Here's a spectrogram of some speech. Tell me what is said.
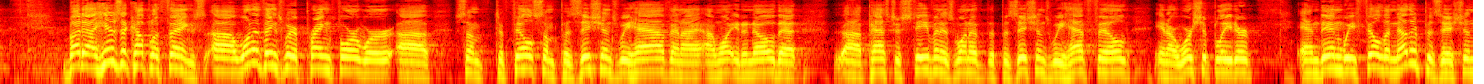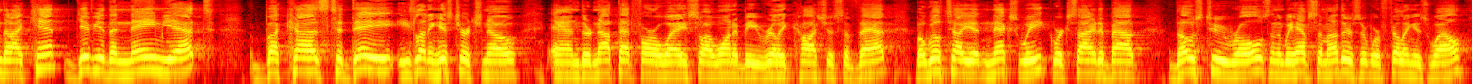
But uh, here's a couple of things. Uh, one of the things we were praying for were uh, some to fill some positions we have, and I, I want you to know that uh, Pastor Stephen is one of the positions we have filled in our worship leader. And then we filled another position that I can't give you the name yet because today he's letting his church know and they're not that far away, so I want to be really cautious of that. But we'll tell you next week. We're excited about those two roles, and then we have some others that we're filling as well.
